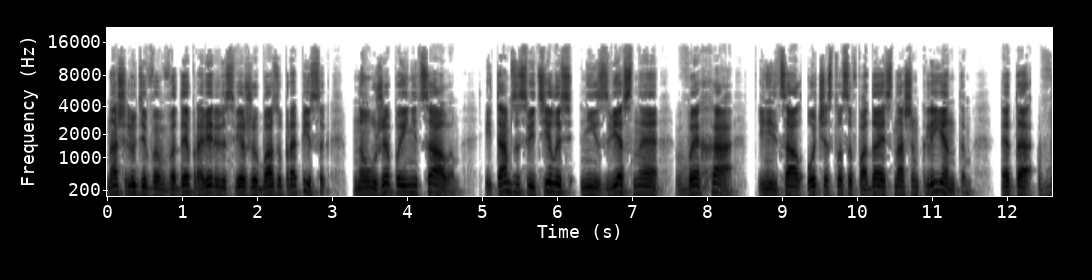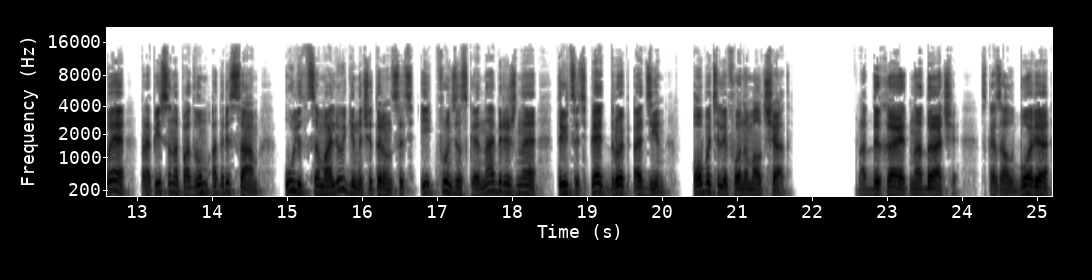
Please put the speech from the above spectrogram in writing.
наши люди в МВД проверили свежую базу прописок, но уже по инициалам, и там засветилось неизвестное ВХ, инициал отчества совпадает с нашим клиентом. Это В прописано по двум адресам, улица Малюгина, 14, и Фрунзенская набережная, 35, дробь 1. Оба телефона молчат. «Отдыхает на даче», — сказал Боря,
